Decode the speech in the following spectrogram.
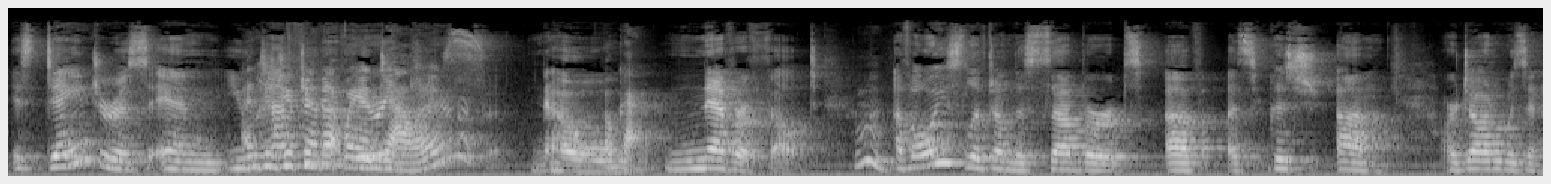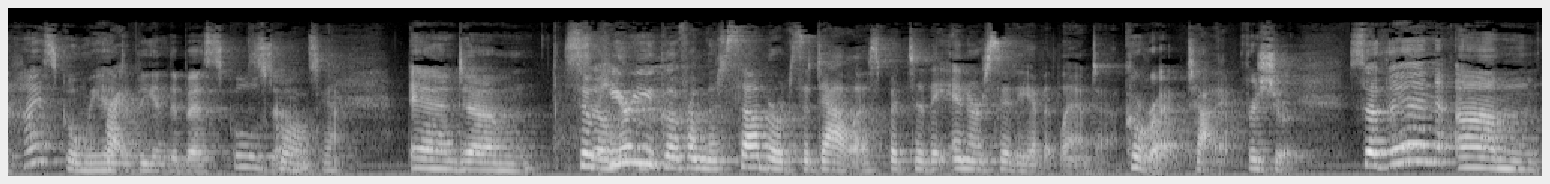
is dangerous. And you and did you feel that way in Dallas? No. Okay. Never felt. Hmm. I've always lived on the suburbs of because um, our daughter was in high school. and We had right. to be in the best school zones. Schools, yeah. And um, so, so, here you go from the suburbs of Dallas, but to the inner city of Atlanta. Correct. Got it. For sure. So then um,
